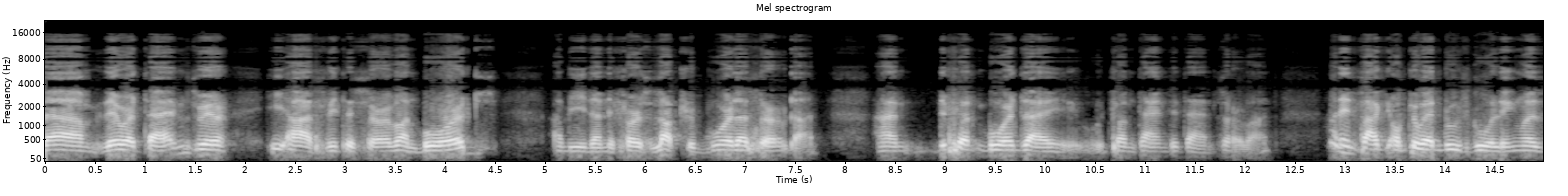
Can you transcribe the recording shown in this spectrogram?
um, there were times where he asked me to serve on boards. I mean, on the first lottery board I served on, and different boards I would from time to time serve on. And in fact, up to when Bruce Golding was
